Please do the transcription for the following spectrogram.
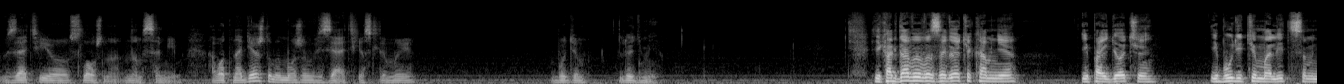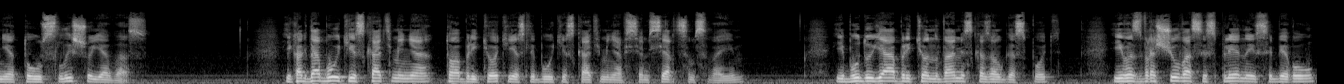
взять ее сложно нам самим. А вот надежду мы можем взять, если мы будем людьми. И когда вы воззовете ко мне и пойдете и будете молиться мне, то услышу я вас. И когда будете искать меня, то обретете, если будете искать меня всем сердцем своим. И буду я обретен вами, сказал Господь, и возвращу вас из плена и соберу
